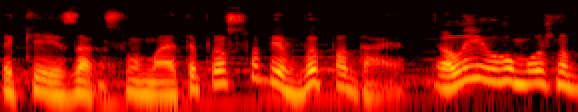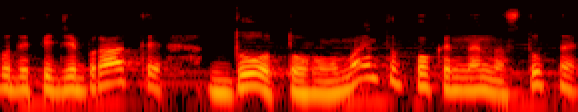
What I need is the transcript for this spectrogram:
який зараз ви маєте при собі, випадає, але його можна буде підібрати до того моменту, поки не наступне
